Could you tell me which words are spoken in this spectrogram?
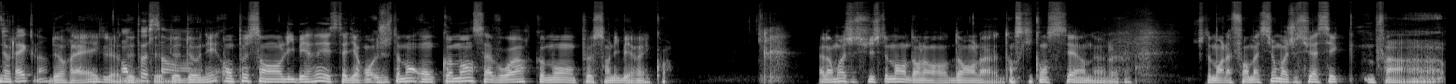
de règles, de, règles de, données, on peut s'en libérer. C'est-à-dire, justement, on commence à voir comment on peut s'en libérer. Quoi. Alors moi, je suis justement dans, dans, la, dans ce qui concerne justement la formation. Moi, je suis assez... Enfin,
